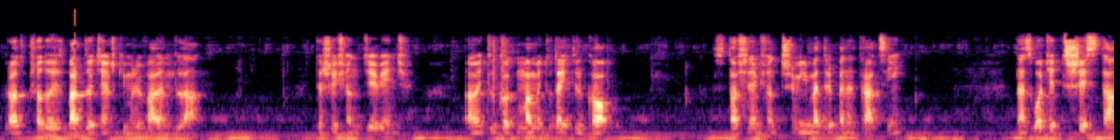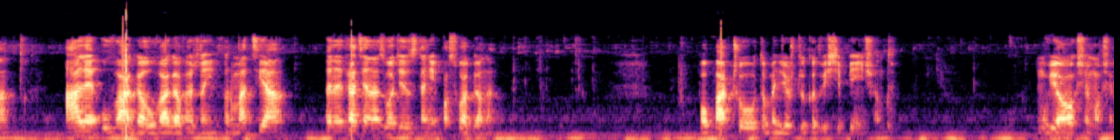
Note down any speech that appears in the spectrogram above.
który od przodu jest bardzo ciężkim rywalem dla T69. Mamy, tylko, mamy tutaj tylko 173 mm penetracji. Na złocie 300, ale uwaga, uwaga, ważna informacja. Penetracja na złocie zostanie osłabiona. Po patchu to będzie już tylko 250. Mówię o 8.8.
